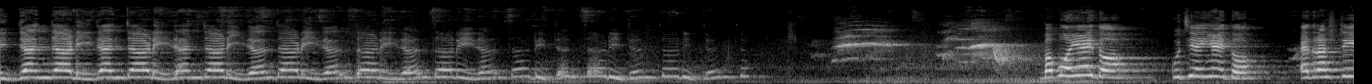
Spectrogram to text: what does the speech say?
ડિજંજડી જંજડી જંજડી જંજડી જંજડી જંજડી જંજડી જંજડી જંજડી જંજ બાપુ અહીંયા તો. કુચી અહીંયા તો. એ દ્રષ્ટિ.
